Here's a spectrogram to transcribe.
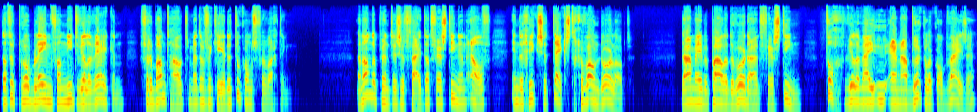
dat het probleem van niet willen werken verband houdt met een verkeerde toekomstverwachting. Een ander punt is het feit dat vers 10 en 11 in de Griekse tekst gewoon doorloopt. Daarmee bepalen de woorden uit vers 10: Toch willen wij u er nadrukkelijk op wijzen,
